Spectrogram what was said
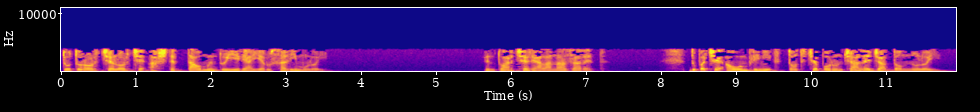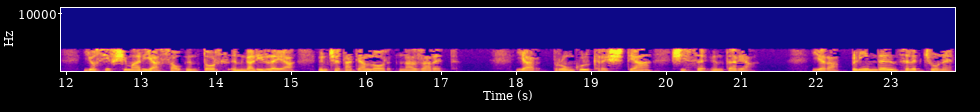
tuturor celor ce așteptau mântuirea Ierusalimului. Întoarcerea la Nazaret După ce au împlinit tot ce poruncea legea Domnului, Iosif și Maria s-au întors în Galileea, în cetatea lor Nazaret. Iar pruncul creștea și se întărea era plin de înțelepciune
